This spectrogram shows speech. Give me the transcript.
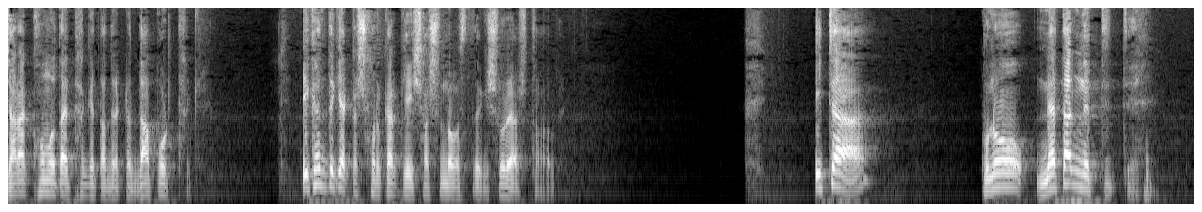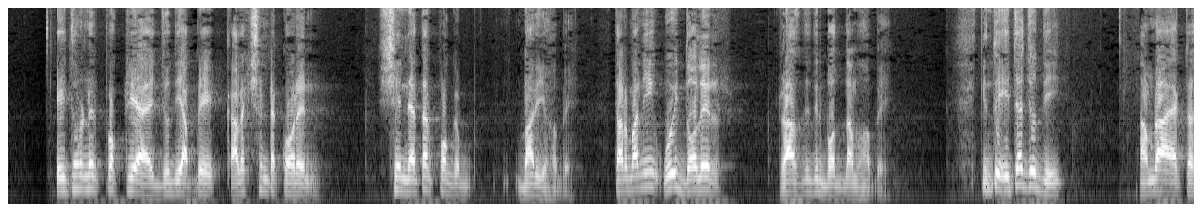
যারা ক্ষমতায় থাকে তাদের একটা দাপট থাকে। এখান থেকে একটা সরকারকে এই শাসন ব্যবস্থা থেকে সরে আসতে হবে। এটা কোনো নেতার নেতৃত্বে এই ধরনের প্রক্রিয়ায় যদি আপনি কালেকশনটা করেন, সে নেতার বাড়ি হবে। তার মানে ওই দলের রাজনীতির বদনাম হবে। কিন্তু এটা যদি আমরা একটা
